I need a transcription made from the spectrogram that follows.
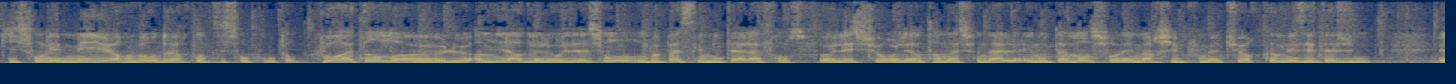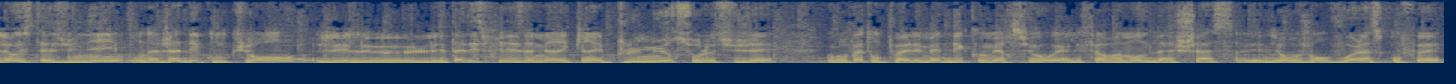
qui sont les meilleurs vendeurs quand ils sont contents. Pour atteindre euh, le 1 milliard de valorisation, on peut pas se limiter à la France. Il faut aller sur les internationales et notamment sur les marchés plus matures comme les États-Unis. Et là, aux États-Unis, on a déjà des concurrents. L'état d'esprit des Américains est plus mûr sur le sujet. Donc en fait, on peut aller mettre des commerciaux et aller faire vraiment de la chasse, aller dire aux gens voilà ce qu'on fait,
